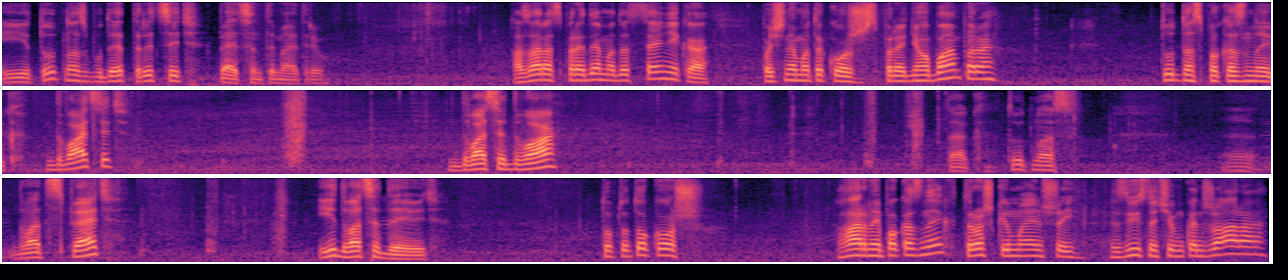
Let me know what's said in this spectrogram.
І тут у нас буде 35 см. А зараз перейдемо до сценіка. Почнемо також з переднього бампера. Тут у нас показник 20. 22. Так, тут у нас е, 25 і 29. Тобто також гарний показник, трошки менший, звісно, чим Канджара,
